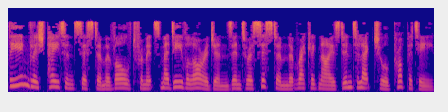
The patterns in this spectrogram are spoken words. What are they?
The English patent system evolved from its medieval origins into a system that recognized intellectual property.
